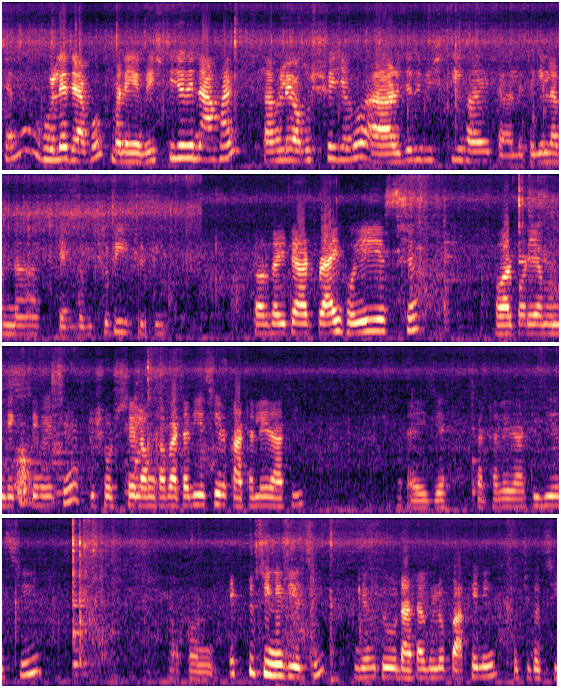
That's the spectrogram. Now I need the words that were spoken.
চলো, হলে যাব। মানে বৃষ্টি যদি না হয়, তাহলে অবশ্যই যাব। আর যদি বৃষ্টি হয়, তাহলে তো গেলাম না, আজকে একদম ছুটি ছুটি। তরকারিটা আর প্রায় হয়েই এসছে। হওয়ার পরে এমন দেখতে হয়েছে, একটু সর্ষে লঙ্কা বাটা দিয়েছি আর কাঁঠালের আটি এই যে কাঁঠালের আটি দিয়েছি। এখন একটু চিনি দিয়েছি, যেহেতু ডাটাগুলো পাকেনি, কচি কচি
